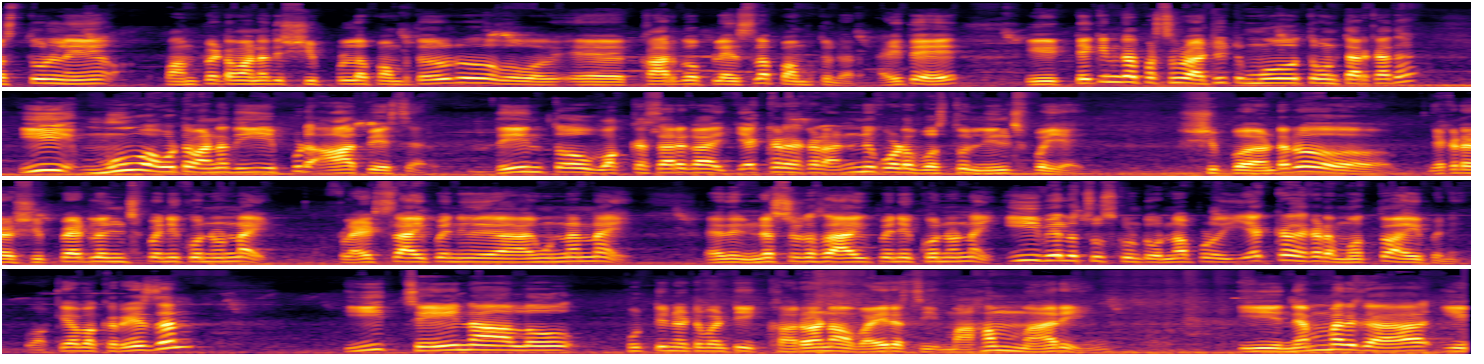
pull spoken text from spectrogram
వస్తువుల్ని పంపటం అనేది షిప్పుల్లో పంపుతారు కార్గో ప్లేన్స్లో పంపుతున్నారు. అయితే ఈ టెక్నికల్ పర్సన్ కూడా అటు ఇటు మూవ్ అవుతూ ఉంటారు కదా ఈ మూవ్ అవటం అన్నది ఇప్పుడు ఆపేశారు. దీంతో ఒక్కసారిగా ఎక్కడెక్కడ అన్ని కూడా వస్తువులు నిలిచిపోయాయి. షిప్ అంటారు ఎక్కడ షిప్ యార్డ్లో నిలిచిపోయినాయి కొన్ని ఉన్నాయి. ఫ్లైట్స్ ఆగిపోయినాయి ఉన్నాయి లేదా ఇండస్ట్రీస్ ఆగిపోయినాయి కొన్ని ఉన్నాయి. ఈ వేలో చూసుకుంటూ ఉన్నప్పుడు ఎక్కడెక్కడ మొత్తం అయిపోయినాయి ఒకే ఒక రీజన్ ఈ చైనాలో పుట్టినటువంటి కరోనా వైరస్ ఈ మహమ్మారి ఈ నెమ్మదిగా ఈ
